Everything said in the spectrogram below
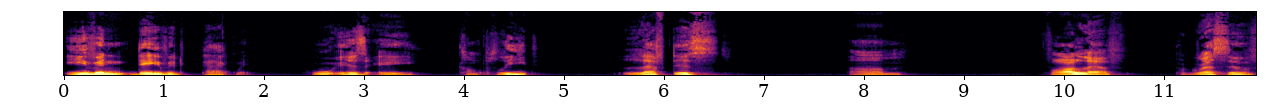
Even David Pakman, who is a complete leftist, um, far left, progressive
